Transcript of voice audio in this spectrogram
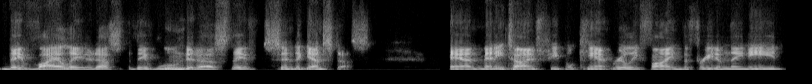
they've violated us, they've wounded us, they've sinned against us. And many times people can't really find the freedom they need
